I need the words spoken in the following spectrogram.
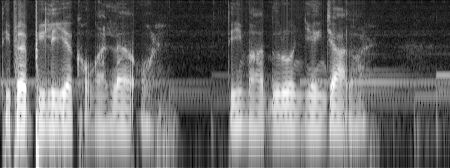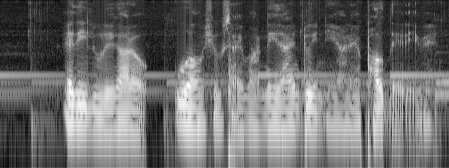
ဒီဘက်ဘီလီယက်ခုံကလှမ်းអော်တယ်ဒီမှာသူတို့ငြိမ်ကြသွားတယ်အဲ့ဒီလူတွေကတော့ဥအောင်ရှူဆိုင်မှာနေတိုင်းတွေ့နေရတဲ့ဖောက်တယ်တွေပဲသူ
